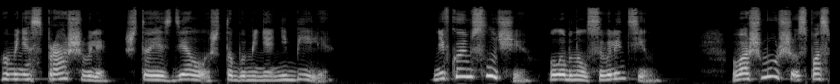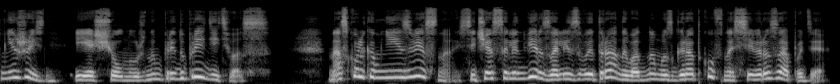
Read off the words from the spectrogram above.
У меня спрашивали, что я сделала, чтобы меня не били. «Ни в коем случае», — улыбнулся Валентин. «Ваш муж спас мне жизнь, и я счел нужным предупредить вас. Насколько мне известно, сейчас Эленвер зализывает раны в одном из городков на северо-западе.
